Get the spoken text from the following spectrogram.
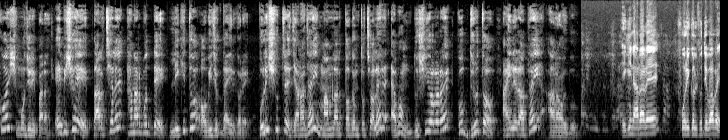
কুয়েশ মজুরিপাড়া এ বিষয়ে তার ছেলে থানার মধ্যে লিখিত অভিযোগ দায়ের করে। পুলিশ সূত্রে জানা যায় মামলার তদন্ত চলের এবং দোষী হলরে খুব দ্রুত আইনের আওতায় আনা হইব। এগিন আরারে পরিকল্পিতভাবে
